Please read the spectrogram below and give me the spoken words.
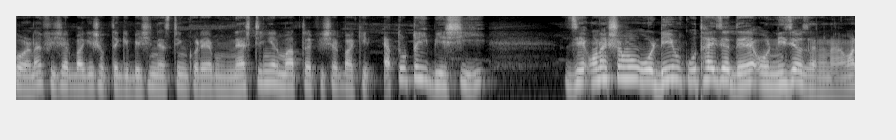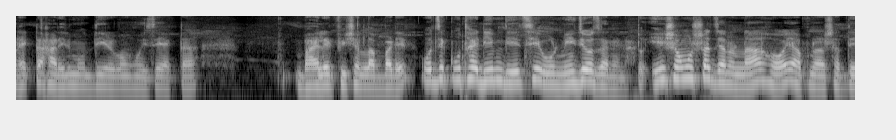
করে না। ফিশার পাখি সব থেকে বেশি নেস্টিং করে এবং নেস্টিংয়ের মাত্রা ফিশার পাখির এতটাই বেশি যে অনেক সময় ও ডিম কোথায় যে দেয় ও নিজেও জানে না। আমার একটা হাড়ির মধ্যে এরকম হয়েছে একটা ভায়োলেট ফিশার লাভবার্ডের। ও যে কোথায় ডিম দিয়েছে ও নিজেও জানে না। তো এই সমস্যা যেন না হয় আপনার সাথে,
